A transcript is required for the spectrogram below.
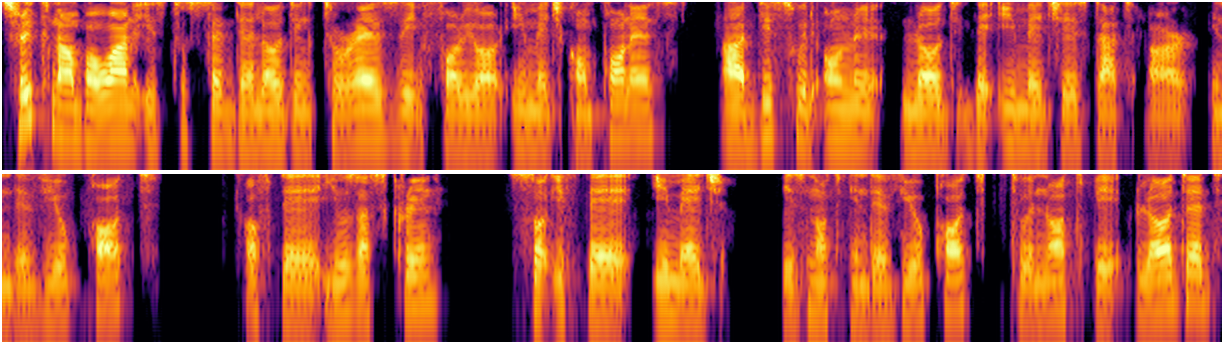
Trick number one is to set the loading to lazy for your image components uh, this will only load the images that are in the viewport of the user screen. So if the image is not in the viewport, it will not be loaded.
